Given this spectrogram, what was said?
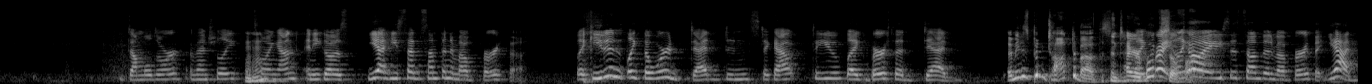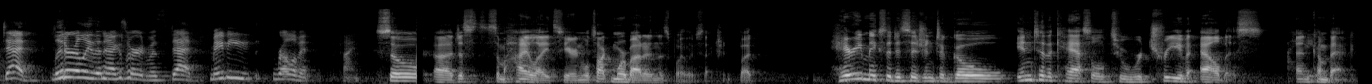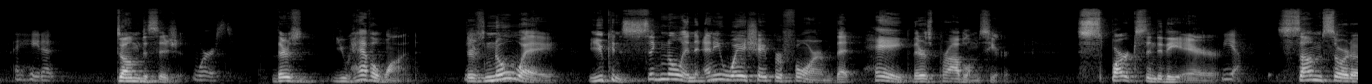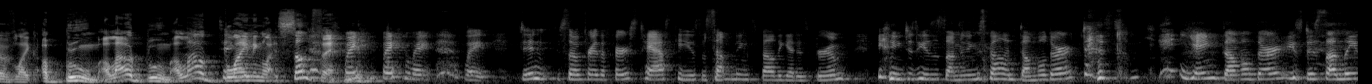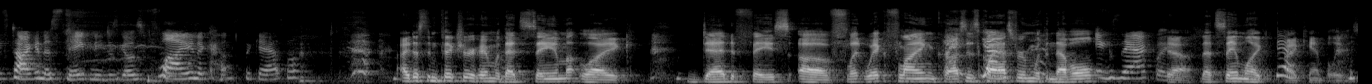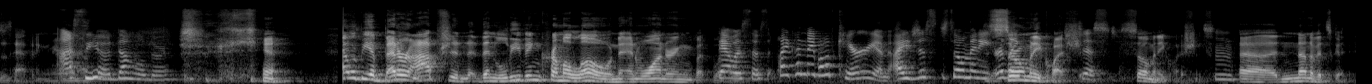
Dumbledore eventually what's mm-hmm. going on, and he goes, "Yeah, he said something about Bertha." Like you didn't like the word "dead" didn't stick out to you. Like Bertha dead. I mean, it's been talked about this entire Like book right, so like far. Like, oh, he said something about Bertha. Yeah, dead. Literally, the next word was dead. Maybe relevant. Fine. So, uh, just some highlights here, and we'll talk more about it in the spoiler section. But Harry makes a decision to go into the castle to retrieve Albus and come it. back. I hate it. Dumb decision. Worst. There's you have a wand. There's no way you can signal in any way, shape, or form that hey, there's problems here. Sparks into the air. Yeah. Some sort of like a boom, a loud boom, a loud blinding light, something. Wait, wait, wait, wait. Didn't so for the first task he used a summoning spell to get his broom. He just used a summoning spell on Dumbledore. Just yank Dumbledore. He's just suddenly he's talking to Snape and he just goes flying across the castle. I just didn't picture him with that same like dead face of Flitwick flying across his Yes. classroom with Neville. Exactly. Yeah, that same like Yeah. I can't believe this is happening. to me right Accio Dumbledore. yeah. That would be a better option than leaving Krum alone and wandering. But That was so. Why couldn't they both carry him? I just so many. so like, many questions. just- Mm. so many questions. Uh, none of it's good.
